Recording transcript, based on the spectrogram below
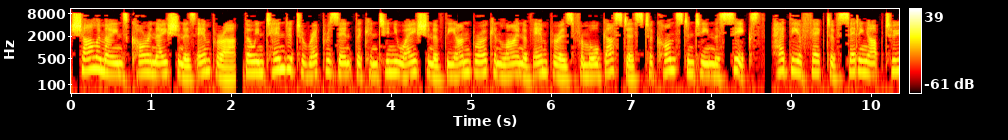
Charlemagne's coronation as emperor, though intended to represent the continuation of the unbroken line of emperors from Augustus to Constantine VI, had the effect of setting up two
